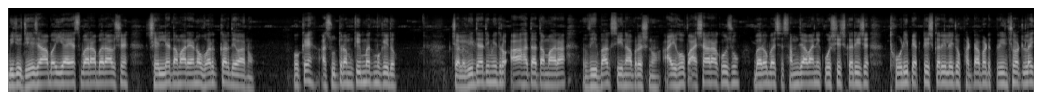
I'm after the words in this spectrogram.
બીજું જે જવાબ અહીંયા એસ બરાબર આવશે, છેલ્લે તમારે એનો વર્ક કરી દેવાનો. ઓકે, આ સૂત્રમાં કિંમત મૂકી દો ચલો, વિદ્યાર્થી મિત્રો, આ હતા તમારા વિભાગ સીના પ્રશ્નો. આઈ હોપ આશા રાખું છું. બરાબર છે, સમજાવવાની કોશિશ કરી છે. થોડી પ્રેક્ટિસ કરી લેજો, ફટાફટ સ્ક્રીનશોટ લઈ.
